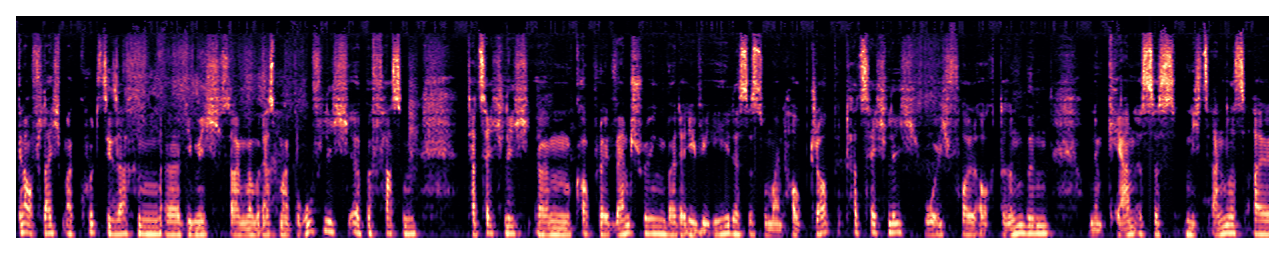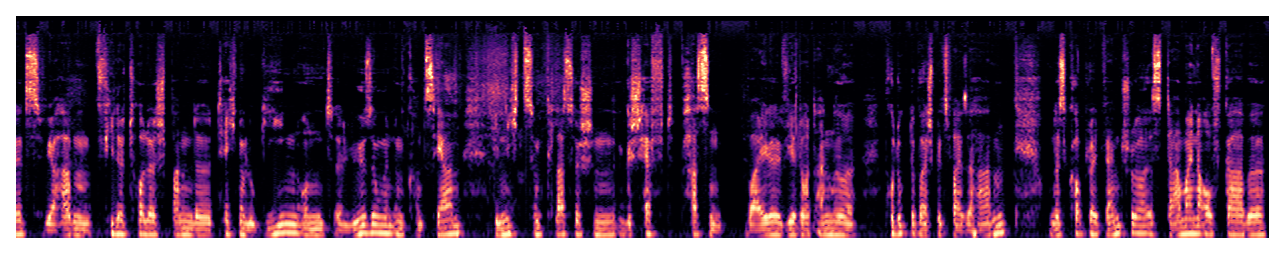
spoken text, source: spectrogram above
Genau, vielleicht mal kurz die Sachen, äh, die mich, sagen wir mal, erstmal beruflich äh, befassen tatsächlich ähm, Corporate Venturing bei der EWE, e, das ist so mein Hauptjob tatsächlich, wo ich voll auch drin bin. Und im Kern ist das nichts anderes als, wir haben viele tolle, spannende Technologien und äh, Lösungen im Konzern, die nicht zum klassischen Geschäft passen weil wir dort andere Produkte beispielsweise haben. Und das Corporate Venturer ist da meine Aufgabe,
